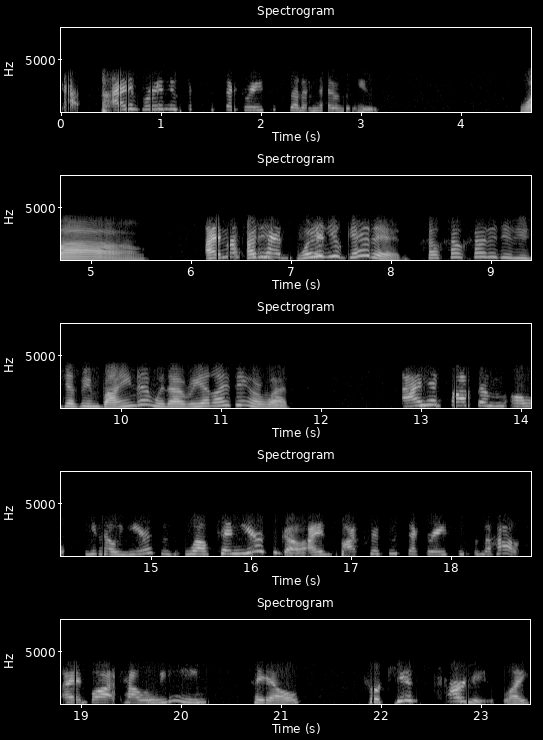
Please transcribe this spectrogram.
Yeah, I have brand new Christmas decorations that I've never used. Wow. I must How have did? had. Where did you get it? How how how did you? You just been buying them without realizing, or what? I had bought them, oh, you know, years well, ten years ago. I had bought Christmas decorations for the house. I had bought Halloween pails for kids' parties, like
